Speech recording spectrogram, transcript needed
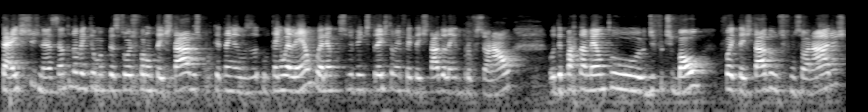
testes, né? 191 pessoas foram testadas, porque tem, tem o elenco, o elenco sub-23 também foi testado, além do profissional. O departamento de futebol foi testado, os funcionários,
